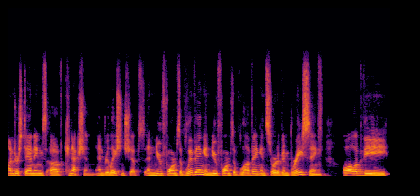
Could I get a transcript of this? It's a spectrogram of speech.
understandings of connection and relationships and new forms of living and new forms of loving and sort of embracing all of the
